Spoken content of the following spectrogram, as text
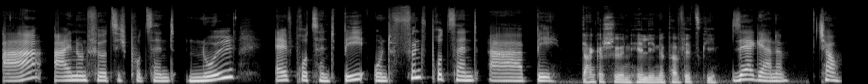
A, 41 Prozent 0, 11 Prozent B und 5 Prozent AB. Dankeschön, Helene Pawlitzki. Sehr gerne. Ciao.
